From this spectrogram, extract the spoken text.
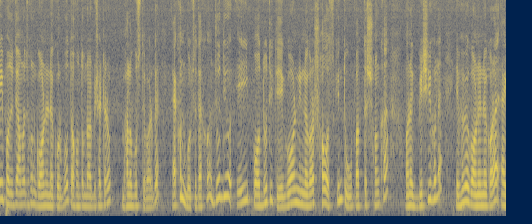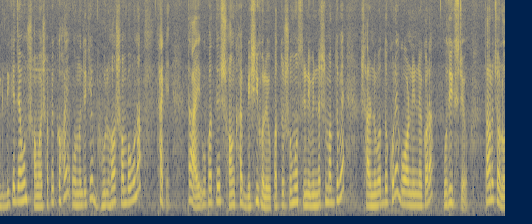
এই পদ্ধতিতে আমরা যখন গড় নির্ণয় করব, তখন তোমরা বিষয়টারও ভালো বুঝতে পারবে। এখন বলছে, দেখো, যদিও এই পদ্ধতিতে গড় নির্ণয় করা সহজ, কিন্তু উপাত্তের সংখ্যা অনেক বেশি হলে এভাবে গড় নির্ণয় করা একদিকে যেমন সময় সাপেক্ষ হয়, অন্যদিকে ভুল হওয়ার সম্ভাবনা থাকে। তাই উপাত্তের সংখ্যা বেশি হলে উপাত্তসমূহ শ্রেণীবিন্যাসের মাধ্যমে সারণীবদ্ধ করে গড় নির্ণয় করা অধিক শ্রেয়। তাহলে চলো,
